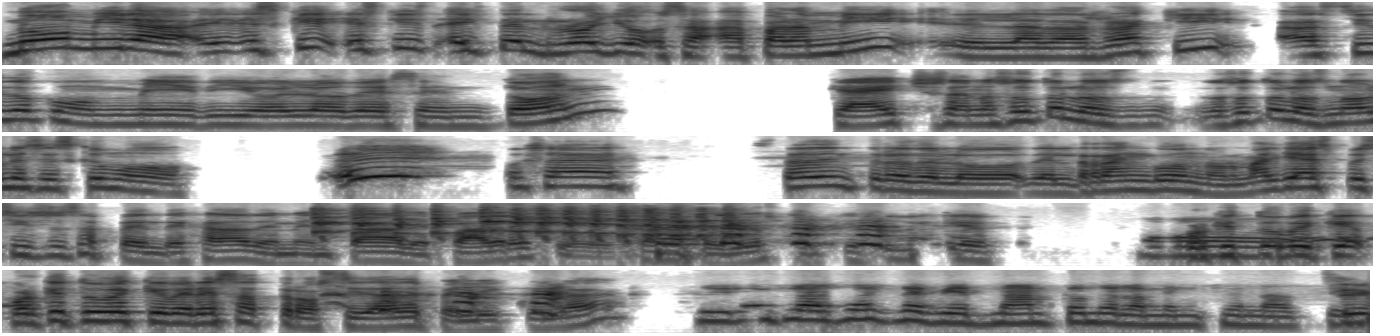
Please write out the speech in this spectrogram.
No, mira, e- es que, es que ahí está el rollo. O sea, para mí, eh, la Darraki ha sido como medio lo decentón que ha hecho. O sea, nosotros los, nosotros los nobles es como. eh, o sea, está dentro de lo, del rango normal. Ya después hizo esa pendejada de mentada de padre que, Dios, ¿por qué tuve que, por qué tuve que, por qué tuve que ver esa atrocidad de película? Tuvieron flashbacks de Vietnam cuando la mencionaste.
